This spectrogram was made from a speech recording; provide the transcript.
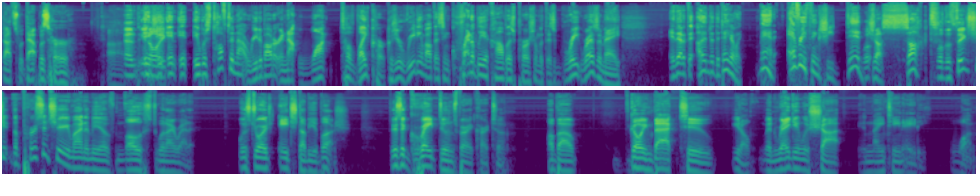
that's what that was her. And you know, and, like, and it, it was tough to not read about her and not want to like her because you're reading about this incredibly accomplished person with this great resume. And then at the end of the day, you're like, man, everything she did just sucked. well, the thing she, the person she reminded me of most when I read it was George H. W. Bush. There's a great Doonesbury cartoon about going back to you know when Reagan was shot in 1981,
